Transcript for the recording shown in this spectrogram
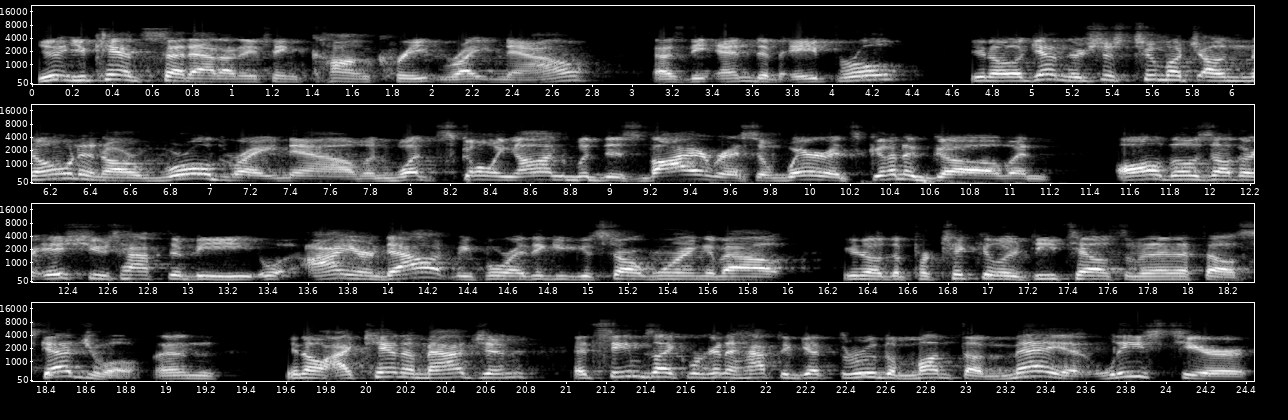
You, you can't set out anything concrete right now as the end of April you know, again, there's just too much unknown in our world right now and what's going on with this virus and where it's going to go. And all those other issues have to be ironed out before I think you can start worrying about, you know, the particular details of an NFL schedule. And, you know, I can't imagine. It seems like we're going to have to get through the month of May at least here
